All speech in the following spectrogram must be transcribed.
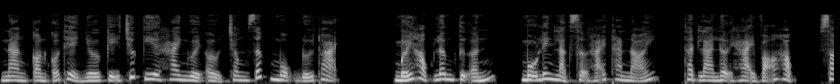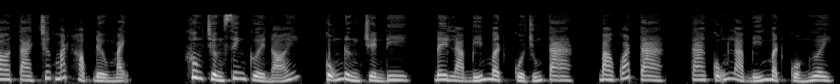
nàng còn có thể nhớ kỹ trước kia hai người ở trong giấc mộng đối thoại. Mới học lâm tự ấn, Mộ Linh Lạc sợ hãi than nói, thật là lợi hại võ học, so ta trước mắt học đều mạnh. không Trường Sinh cười nói, cũng đừng truyền đi, đây là bí mật của chúng ta, bao quát ta, ta cũng là bí mật của ngươi.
